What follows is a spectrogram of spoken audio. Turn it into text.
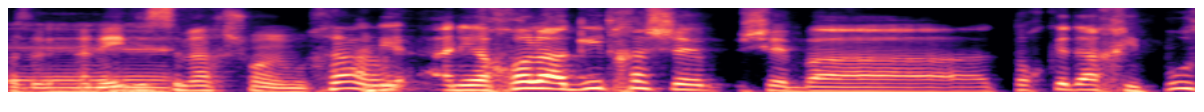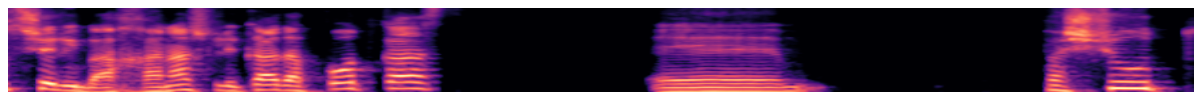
אז אני הייתי שמח לשמוע ממך. אני, אני יכול להגיד לך ש, שבתוך כדי החיפוש שלי, בהכנה שלי לקראת הפודקאסט, אה, פשוט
